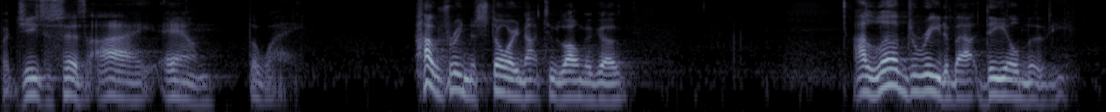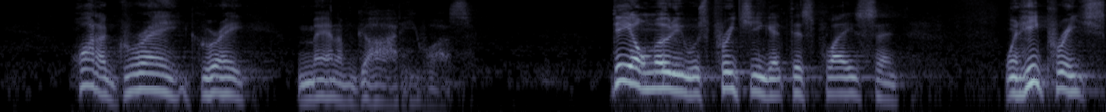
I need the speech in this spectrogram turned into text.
But Jesus says, I am the way. I was reading a story not too long ago. I love to read about D.L. Moody. What a great, great man of God he was. D.L. Moody was preaching at this place, and when he preached,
